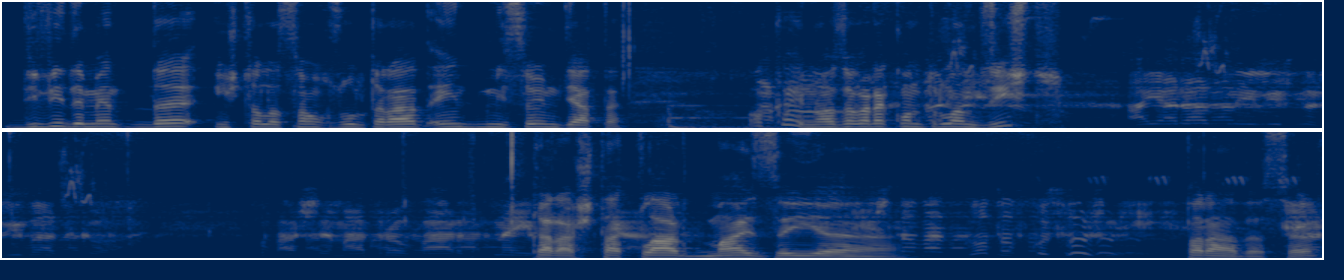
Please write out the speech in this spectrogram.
endividamento da instalação resultará em demissão imediata. Ok, nós agora controlamos isto? Cara, está claro demais aí a parada, certo?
